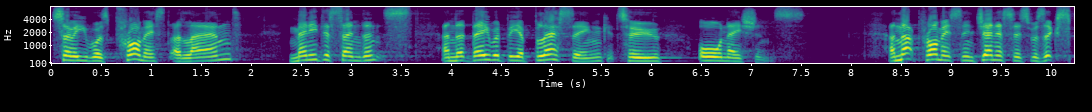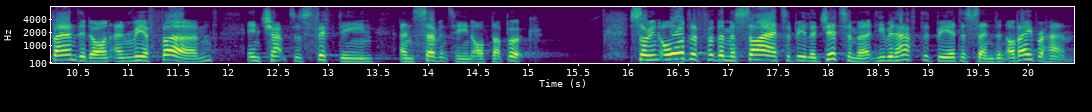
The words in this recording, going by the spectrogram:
So he was promised a land, many descendants, and that they would be a blessing to all nations. And that promise in Genesis was expanded on and reaffirmed in chapters 15 and 17 of that book. So, in order for the Messiah to be legitimate, he would have to be a descendant of Abraham.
